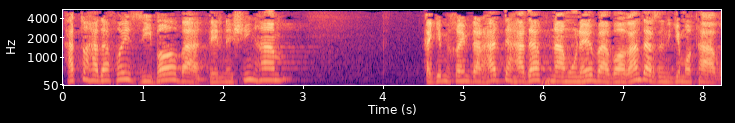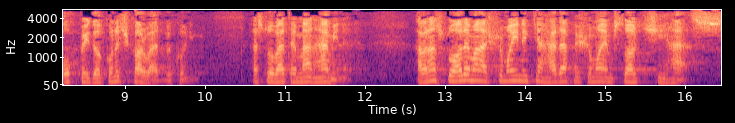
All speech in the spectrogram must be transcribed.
حتی هدفهای زیبا و دلنشین هم اگه می‌خوایم در حد هدف نمونه و واقعا در زندگی ما تحقق پیدا کنه چیکار باید بکنیم؟ از صحبت من همینه. اولا سوال من از شما اینه که هدف شما امسال چی هست؟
